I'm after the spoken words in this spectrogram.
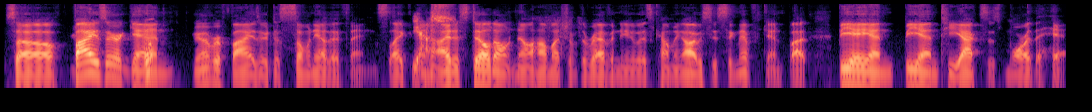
So Pfizer again. Remember, Pfizer does so many other things. Like, Yes. I just still don't know how much of the revenue is coming. Obviously, significant, but BAN BNTX is more of the hit.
